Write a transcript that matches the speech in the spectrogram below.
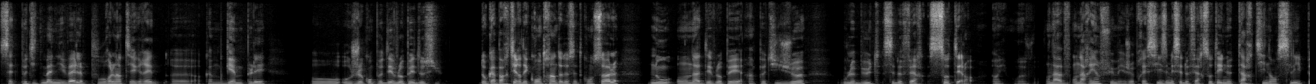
cette petite manivelle pour l'intégrer comme gameplay au, jeu qu'on peut développer dessus. Donc à partir des contraintes de cette console, nous, on a développé un petit jeu où le but, c'est de faire sauter... Alors, oui, on n'a rien fumé, je précise, mais c'est de faire sauter une tartine en slip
